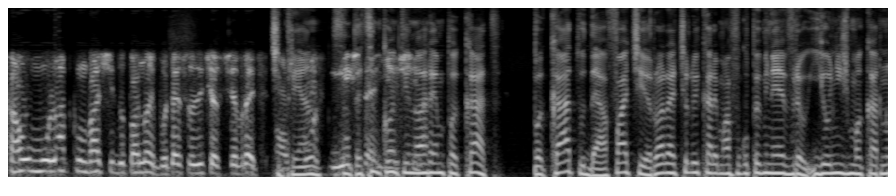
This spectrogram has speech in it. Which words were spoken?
s-au mulat cumva și după noi. Puteți să ziceți ce vreți. Au Ciprian, fost niște sunteți în continuare în păcat. Păcatul de a face eroarea celui care m-a făcut pe mine evreu. Eu nici măcar nu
